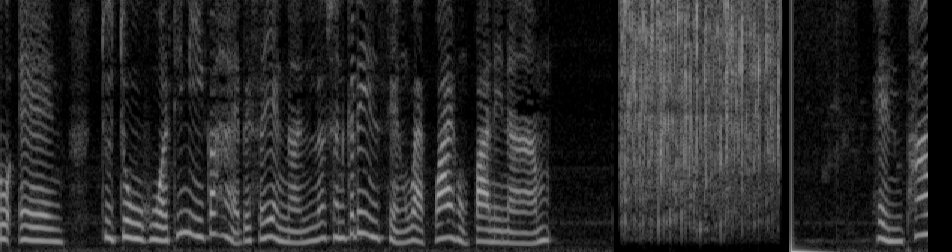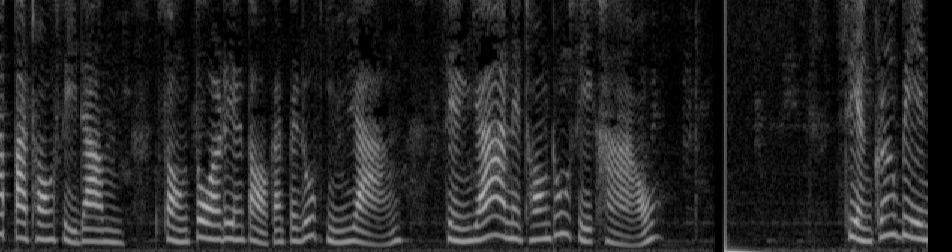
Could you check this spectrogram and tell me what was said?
ตัวเอง จู่ๆหัวที่มีก็หายไปซะอย่างนั้น แล้วฉันก็ได้ยินเสียงแหวกว่ายของปลาในน้ำเห็นภาพปลาทองสีดำสองตัวเรียงต่อกันเป็นรูปหยินหยาง เสียงหญ้าในท้องทุ่งสีขาว เสียงเครื่องบิน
